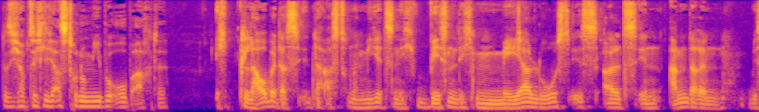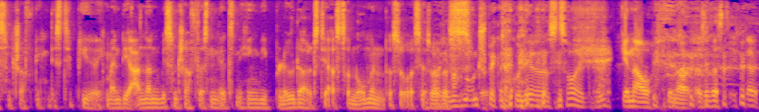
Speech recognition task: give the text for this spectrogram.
dass ich hauptsächlich Astronomie beobachte? ich glaube, dass in der Astronomie jetzt nicht wesentlich mehr los ist als in anderen wissenschaftlichen Disziplinen. Ich meine, die anderen Wissenschaftler sind jetzt nicht irgendwie blöder als die Astronomen oder sowas. Also die das, machen unspektakuläres Zeug. Ne? Genau, genau. Also das, ich glaube,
